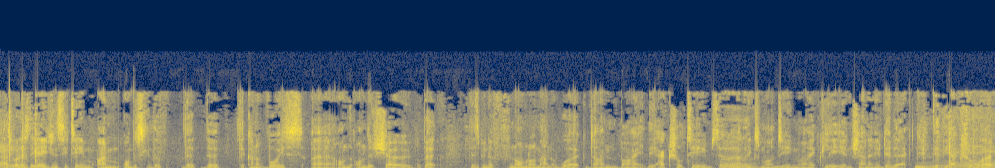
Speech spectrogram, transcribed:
as well as the agency team. I'm obviously the the the, the kind of voice uh, on on the show, but there's been a phenomenal amount of work done by the actual team. So mm. Alex, Martin, Mike, Lee, and Shannon, who did that, who did the actual work,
